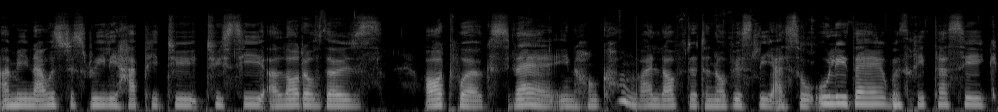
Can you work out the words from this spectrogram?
I mean, I was just really happy to to see a lot of those artworks there in Hong Kong. I loved it, and obviously I saw Uli there with mm-hmm. Rita Sigg,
